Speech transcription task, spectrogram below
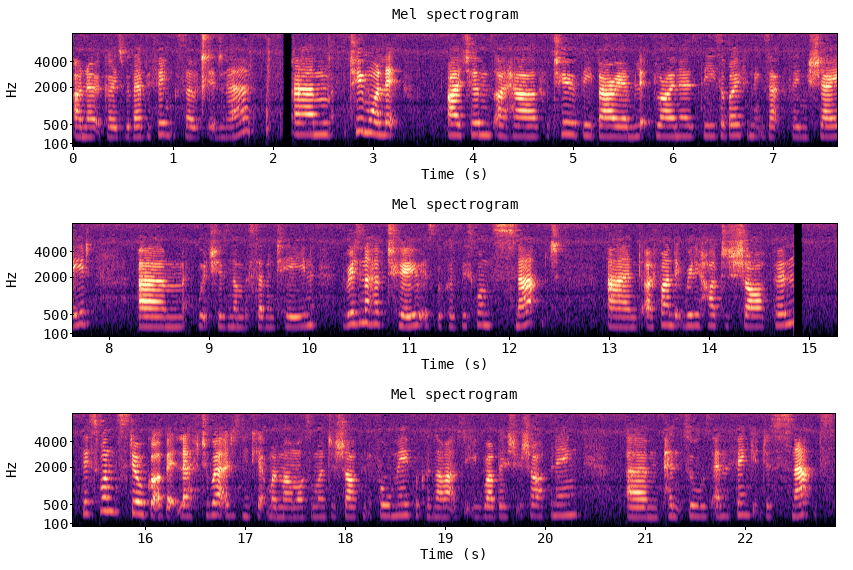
I know it goes with everything so it's in there. Um, two more lip items. I have two of the Barry M lip liners. These are both in the exact same shade um, which is number 17. The reason I have two is because this one's snapped and I find it really hard to sharpen. This one's still got a bit left to it. I just need to get my mum or someone to sharpen it for me because I'm absolutely rubbish at sharpening um, pencils, anything. It just snaps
